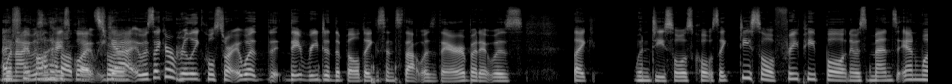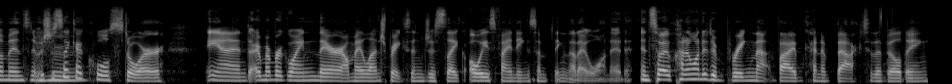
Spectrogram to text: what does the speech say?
I when I, was in high school, I, yeah, it was like a really cool store. It was they redid the building since that was there, but it was like when Diesel was cool, it was like Diesel, free people, and it was men's and women's, and it was just like a Mm-hmm. cool store. And I remember going there on my lunch breaks and just like always finding something that I wanted. And so I kind of wanted to bring that vibe kind of back to the building.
